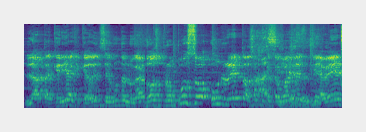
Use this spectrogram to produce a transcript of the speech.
la taquería que quedó en segundo lugar nos propuso un reto a Así Cacahuates que a ver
